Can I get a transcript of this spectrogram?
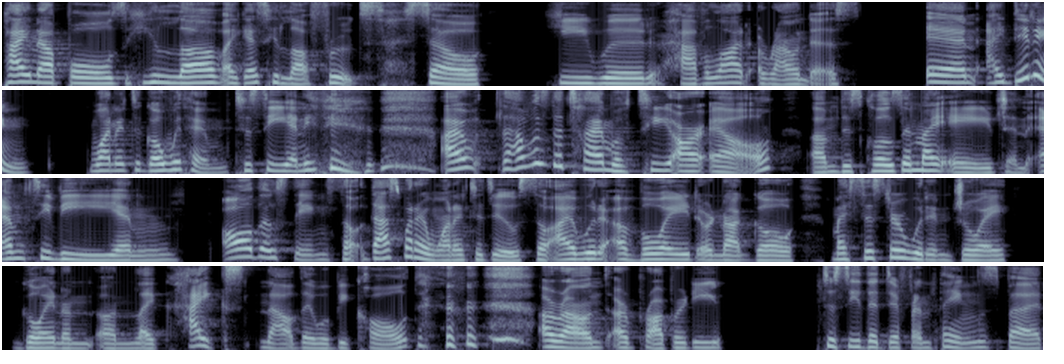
pineapples. He loved, I guess he loved fruits. So he would have a lot around us. And I didn't wanted to go with him to see anything. I that was the time of TRL, um, disclosing my age and MTV and all those things. So that's what I wanted to do. So I would avoid or not go. My sister would enjoy going on on like hikes now they would be called around our property to see the different things but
